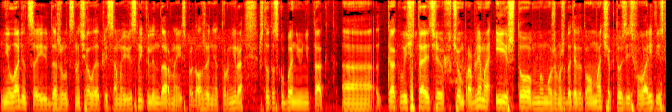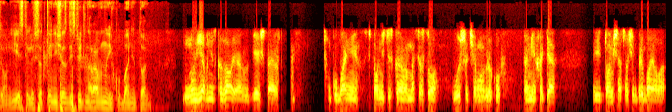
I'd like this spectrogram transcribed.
не ладится. И даже вот с начала этой самой весны календарной, с продолжения турнира, что-то с Кубанью не так. А, как вы считаете, в чем проблема и что мы можем ожидать от этого матча? Кто здесь фаворит, если он есть? Или все-таки они сейчас действительно равны, Кубани Томи? Ну, я бы не сказал. Я, я считаю, что у Кубани исполнительское мастерство выше, чем у игроков Томи. Хотя и Том сейчас очень прибавила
